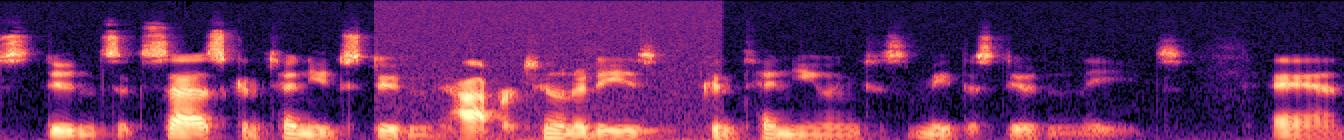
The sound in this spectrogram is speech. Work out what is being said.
student success, continued student opportunities, continuing to meet the student needs. And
